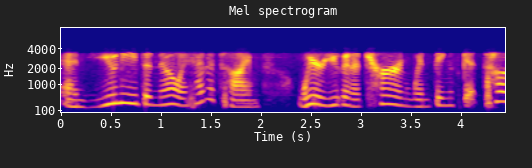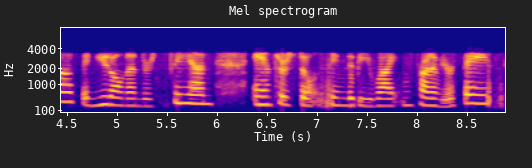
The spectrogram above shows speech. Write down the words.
and you need to know ahead of time where are you're going to turn when things get tough and you don't understand, answers don't seem to be right in front of your face.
